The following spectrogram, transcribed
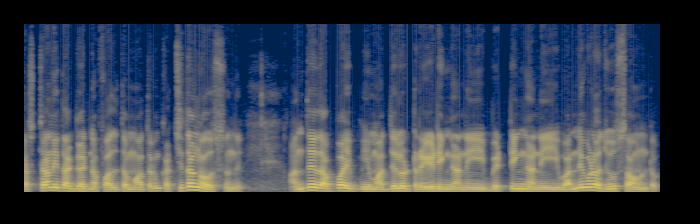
కష్టానికి తగ్గట్టిన ఫలితం మాత్రం ఖచ్చితంగా వస్తుంది. అంతే తప్ప ఈ మధ్యలో ట్రేడింగ్ అని బెట్టింగ్ అని ఇవన్నీ కూడా చూస్తూ ఉంటాం.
